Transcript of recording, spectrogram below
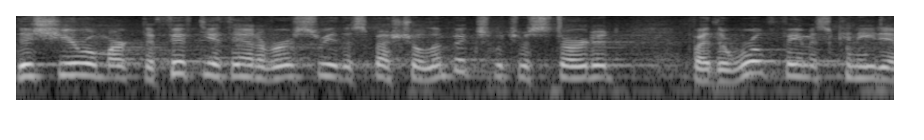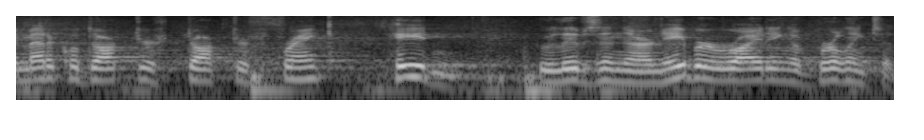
This year will mark the 50th anniversary of the Special Olympics, which was started by the world-famous Canadian medical doctor, Dr. Frank Hayden, who lives in our neighbour riding of Burlington.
